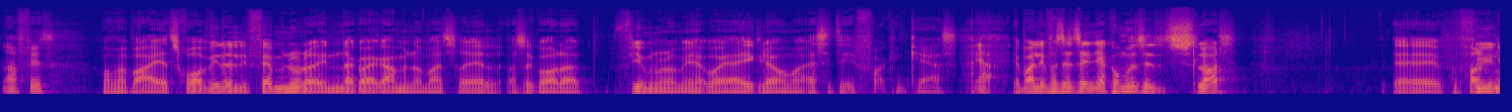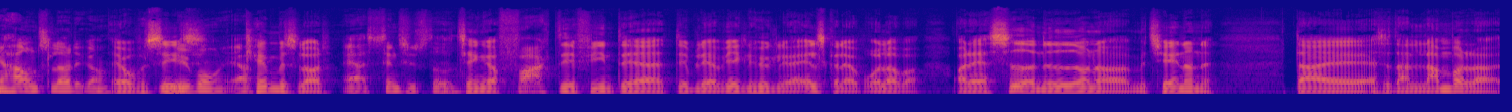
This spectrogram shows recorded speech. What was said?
Nå, fedt. Hvor man bare, jeg tror vidderligt fem minutter inden, der går jeg i gang med noget materiale, og så går der fire minutter mere, hvor jeg ikke laver mig. Altså, det er fucking kaos. Ja. Jeg bare lige for at jeg kom ud til et slot øh, på Fyn. Folkehavn Slot, ikke? Jo, præcis. I Nyborg, ja. Kæmpe slot. Ja, sindssygt sted. Jeg tænker, fuck, det er fint det her. Det bliver virkelig hyggeligt. Jeg elsker at lave bryllupper. Og da jeg sidder nede under med tjenerne, der, er, altså, der er lamper, der,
